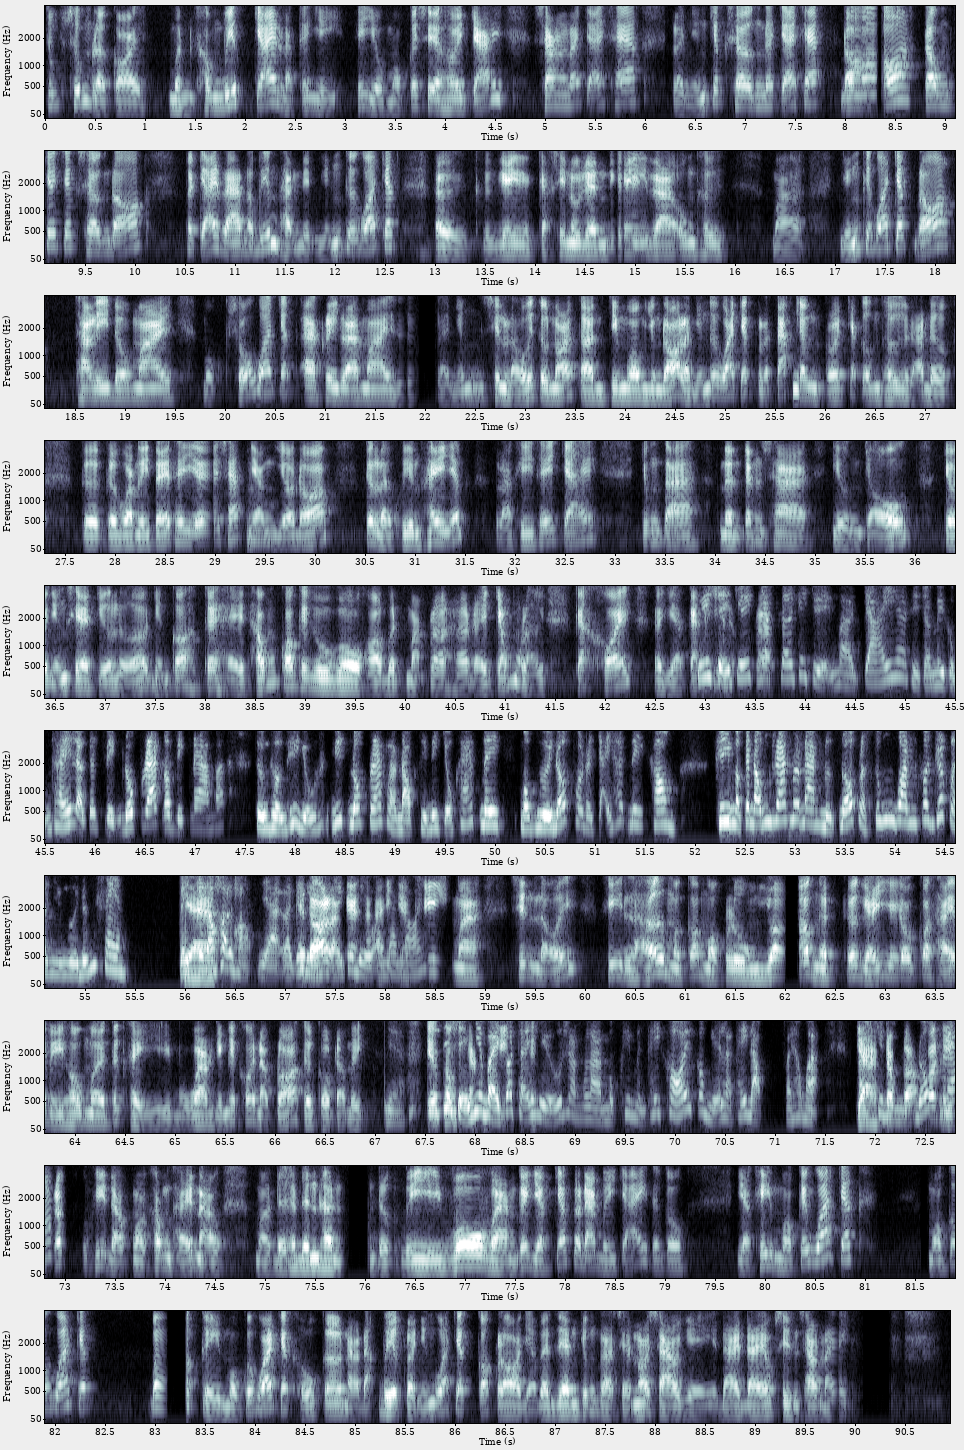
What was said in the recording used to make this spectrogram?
chút súng là coi mình không biết cháy là cái gì. Ví dụ một cái xe hơi cháy xăng nó cháy khác là những chất sơn nó cháy khác. Đó trong chất chất sơn đó nó cháy ra nó biến thành những cái hóa chất uh, gây carcinogen gây ra ung thư. Mà những cái hóa chất đó thalidomide một số hóa chất acrylamide là những xin lỗi tôi nói tên chuyên môn nhưng đó là những cái hóa chất là tác nhân của chất ung thư đã được cơ, cơ quan y tế thế giới xác nhận. Do đó cái lời khuyên hay nhất là khi thấy cháy chúng ta nên tránh xa giường chỗ cho những xe chữa lửa những có cái hệ thống có cái Google họ bịt mặt rồi để chống lại các khói và các tiến sĩ trí nhắc tới cái chuyện mà cháy thì trà my cũng thấy là cái chuyện đốt rác ở Việt Nam á thường thường thí dụ biết đốt rác là độc thì đi chỗ khác đi một người đốt thôi rồi chạy hết đi. Không khi mà cái đống rác nó đang được đốt là xung quanh có rất là nhiều người đứng xem Đấy, dạ. cái đó là dạ là cái, cái điều, đó là cái, cái điều anh đang nói. Khi mà xin lỗi khi lỡ mà có một luồng gió nghịch nó gãy vô có thể bị hôn mê tức thì qua những cái khói độc đó thưa cô trà my. Dạ. thưa tiến sĩ như vậy có thể hiểu rằng là một khi mình thấy khói có nghĩa là thấy độc phải không ạ? Dạ trong đó có rác... rất nhiều khí độc mà không thể nào mà định hình được vì vô vàng cái vật chất nó đang bị cháy thưa cô. Và khi một cái hóa chất một cái hóa chất bất kỳ một cái hóa chất hữu cơ nào đặc biệt là những hóa chất có clo và benzen chúng ta sẽ nói sau về dioxin sau này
